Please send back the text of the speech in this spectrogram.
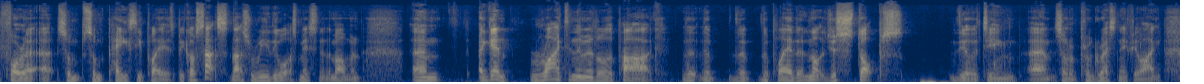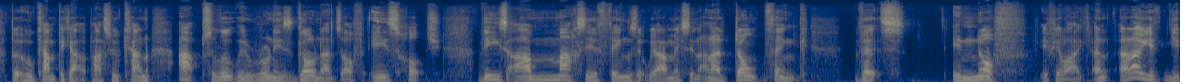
for a, a, some some pacey players because that's that's really what's missing at the moment. Um, again, right in the middle of the park, the the, the, the player that not just stops the other team um, sort of progressing, if you like, but who can pick out a pass, who can absolutely run his gonads off, is Hutch. These are massive things that we are missing, and I don't think that's enough if you like. And I know you, you,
